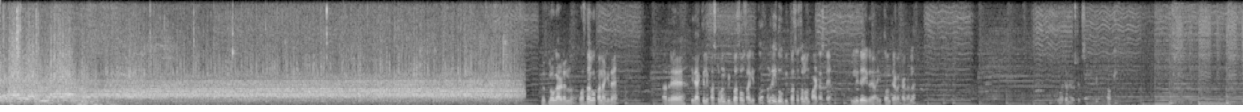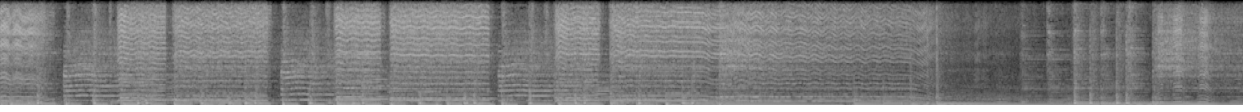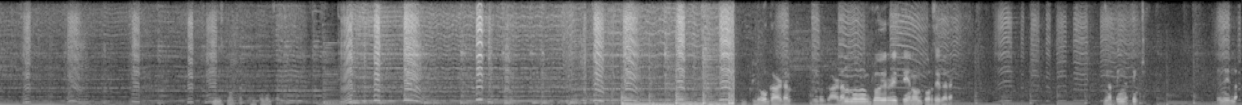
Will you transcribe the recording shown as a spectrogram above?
ಫ್ಲೋ ಗಾರ್ಡನ್ ಹೊಸದಾಗ ಓಪನ್ ಆಗಿದೆ. ಆದರೆ ಇದು ಆಕ್ಚುಲಿ ಫಸ್ಟ್ ಒಂದು ಬಿಗ್ ಬಾಸ್ ಹೌಸ್ ಆಗಿತ್ತು. ಅಂದರೆ ಇದು ಬಿಗ್ ಬಾಸ್ ಒಂದು ಪಾರ್ಟ್ ಅಷ್ಟೇ. ಇಲ್ಲಿದೆ ಇದು ಅಂತ ಹೇಳೋಕ್ಕಾಗಲ್ಲ ಓಕೆ ಗ್ಲೋ ಗಾರ್ಡನ್ ಒಂದು ಗಾರ್ಡನ್ ಗ್ಲೋ ಇರೋ ರೀತಿ ಏನೋ ಒಂದು ತೋರಿಸಿದ್ದಾರೆ. ನಥಿಂಗ್ ನಥಿಂಗ್ ಏನೂ ಇಲ್ಲ.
